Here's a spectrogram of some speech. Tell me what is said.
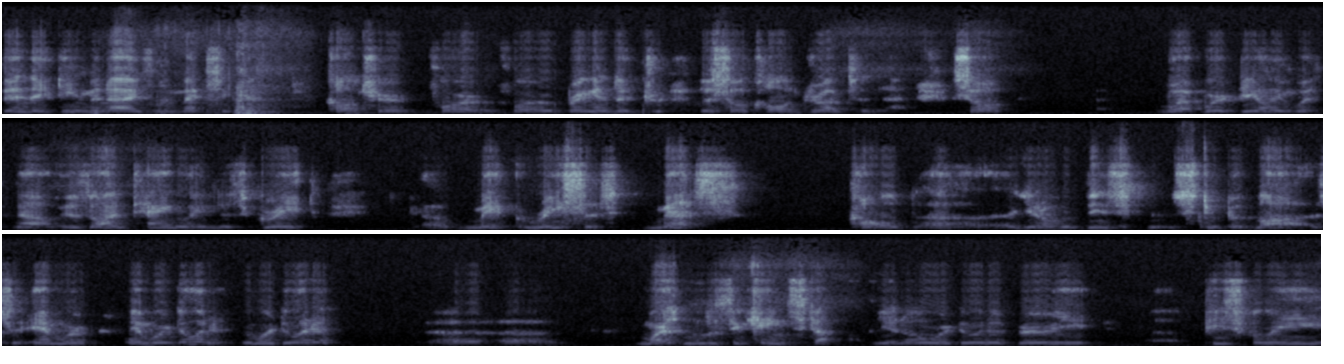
then they demonized the Mexican culture for for bringing the the so-called drugs in that. So what we're dealing with now is untangling this great uh, racist mess called uh, you know these stupid laws, and we're and we're doing it, and we're doing it uh, uh, Martin Luther King style. You know, we're doing it very uh, peacefully.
